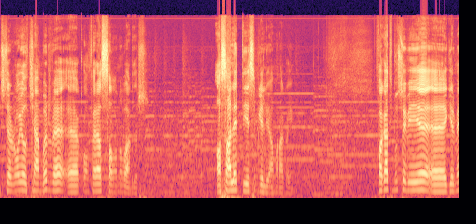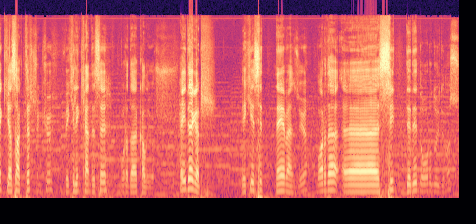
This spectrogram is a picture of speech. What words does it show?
İşte Royal Chamber ve e, konferans salonu vardır. Asalet diye isim geliyor amına koyayım. Fakat bu seviyeye e, girmek yasaktır çünkü vekilin kendisi burada kalıyor. Hey Dagger. Vekil Sid neye benziyor? Bu arada e, Sid dedi doğru duydunuz.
